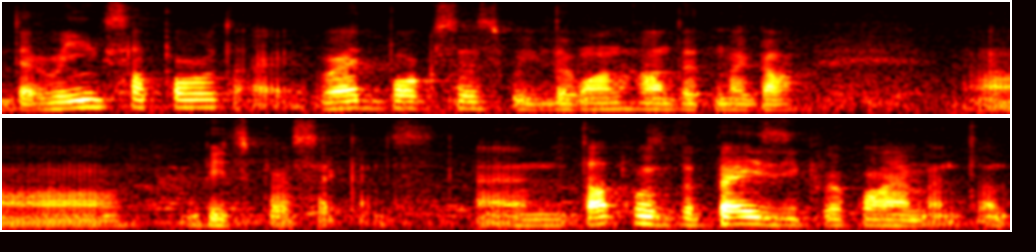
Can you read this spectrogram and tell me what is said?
the ring support, uh, red boxes with the 100 mega uh, bits per second. And that was the basic requirement. And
